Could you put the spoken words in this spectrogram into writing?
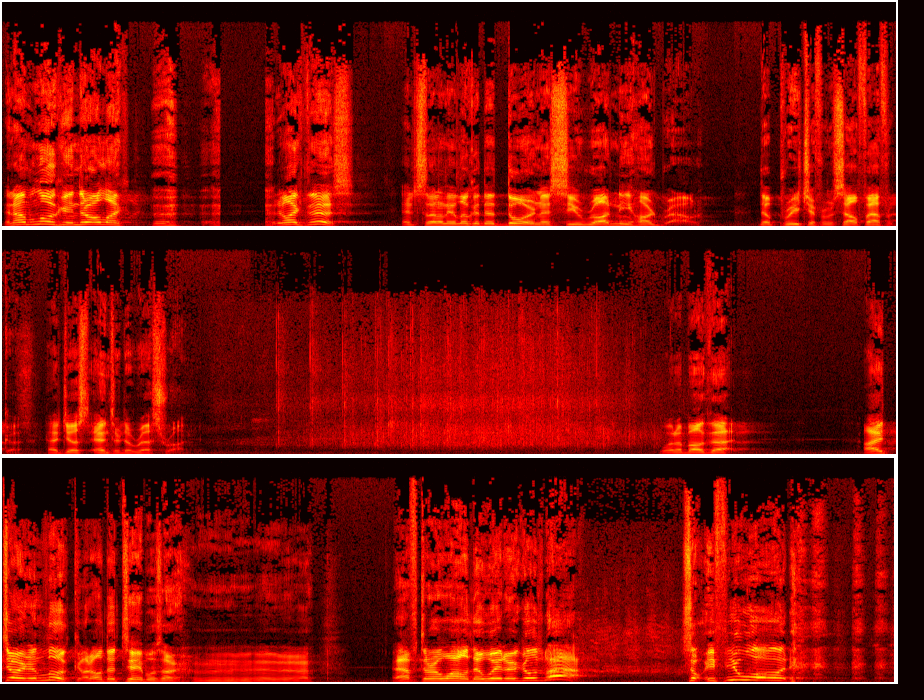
And I'm looking, they're all like, they're like this. And suddenly look at the door and I see Rodney Howard-Browne, the preacher from South Africa, had just entered the restaurant. What about that? I turn and look, and all the tables are. After a while, the waiter goes, ah! So if you want.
